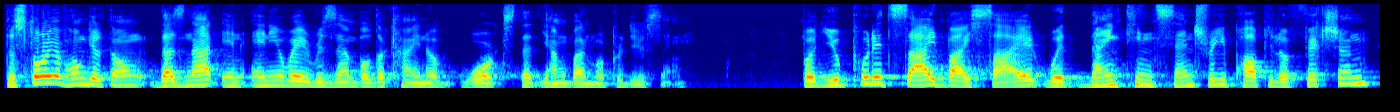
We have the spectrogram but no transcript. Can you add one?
the story of Hong Gil-dong does not in any way resemble the kind of works that Yangban were producing. But you put it side by side with 19th century popular fiction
